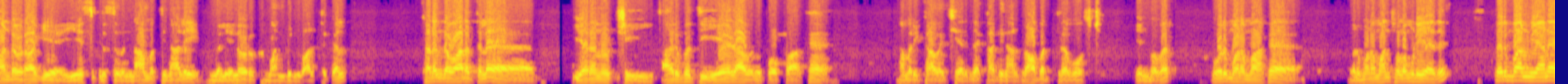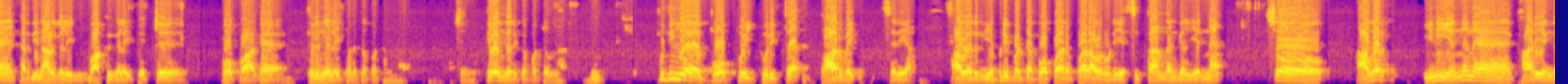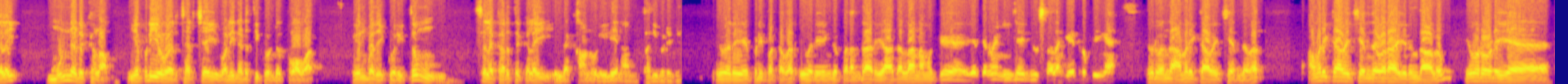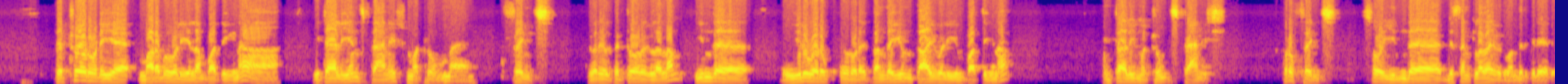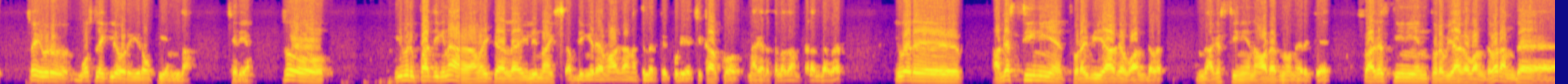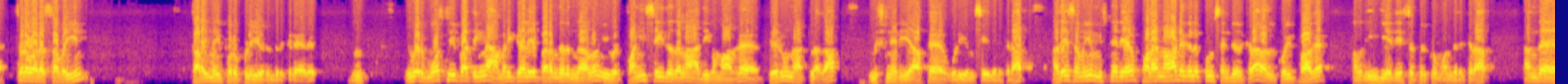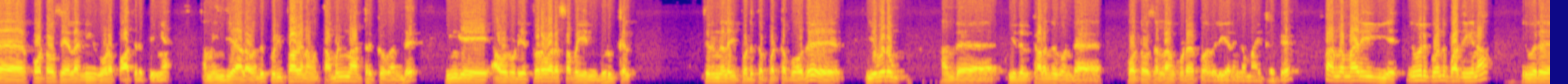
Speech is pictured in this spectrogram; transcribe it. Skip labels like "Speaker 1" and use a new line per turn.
ஆண்டவராகிய இயேசு கிறிஸ்துவின் நாமத்தினாலே உங்கள் எல்லோருக்கும் அன்பின் வாழ்த்துக்கள். கடந்த வாரத்துல இருநூற்றி அறுபத்தி ஏழாவது போப்பாக அமெரிக்காவை சேர்ந்த கர்தினால் ராபர்ட் பிரவோஸ்ட் என்பவர் ஒரு மனமாக ஒரு மனமான்னு சொல்ல முடியாது பெரும்பான்மையான கர்தினால்களின் வாக்குகளை பெற்று போப்பாக திருநிலைப்படுத்தப்பட்டுள்ளார். சரி, தேர்ந்தெடுக்கப்பட்டுள்ளார். புதிய போப்பை குறித்த பார்வை சரியா? அவர் எப்படிப்பட்ட போப்பா இருப்பார்? அவருடைய சித்தாந்தங்கள் என்ன? சோ அவர் இனி என்னென்ன காரியங்களை முன்னெடுக்கலாம்? எப்படி அவர் சர்ச்சை வழிநடத்தி கொண்டு போவார்? என்பதை குறித்தும் சில கருத்துக்களை இந்த காணொலியிலே நான் பதிவிடுகிறேன். இவர் எப்படிப்பட்டவர்? இவர் எங்க பிறந்தார்? அதெல்லாம் நமக்கு ஏற்கனவே நீங்க நியூஸ் எல்லாம் கேட்டிருப்பீங்க. இவர் வந்து அமெரிக்காவை சேர்ந்தவர். அமெரிக்காவை சேர்ந்தவரா இருந்தாலும் இவருடைய பெற்றோருடைய மரபு வழி எல்லாம் பாத்தீங்கன்னா இட்டாலியன் ஸ்பானிஷ் மற்றும் பிரெஞ்சு. இவர்கள் பெற்றோர்கள் எல்லாம் இந்த இருவரும் இவருடைய தந்தையும் தாய் வழியும் பாத்தீங்கன்னா இத்தாலி மற்றும் ஸ்பானிஷ். அப்புறம் ஃப்ரெஞ்ச் ஸோ இந்த டிசன்ட்ல தான் இவர் வந்திருக்கிறாரு. ஸோ இவர் மோஸ்ட் லைக்லி ஒரு யூரோப்பியன் தான். சரியா? ஸோ இவர் பார்த்தீங்கன்னா அமெரிக்காவில் இலினாய்ஸ் அப்படிங்கிற மாகாணத்தில் இருக்கக்கூடிய சிகாகோ நகரத்தில் தான் பிறந்தவர். இவர் அகஸ்தீனிய துறவியாக வாழ்ந்தவர். இந்த அகஸ்தீனியன் ஆர்டர்னு ஒன்று இருக்கு. ஸோ அகஸ்தீனியன் துறவியாக வாழ்ந்தவர் அந்த துறவர சபையின் தலைமை பொறுப்புலையும் இருந்திருக்கிறாரு. ம். இவர் மோஸ்ட்லி பாத்தீங்கன்னா அமெரிக்காலேயே பிறந்திருந்தாலும் இவர் பணி செய்ததெல்லாம் அதிகமாக பெருநாட்டுல தான் மிஷினரியாக ஊழியம் செய்திருக்கிறார். அதே சமயம் மிஷினரியாக பல நாடுகளுக்கும் சென்றிருக்கிறார். அதில் குறிப்பாக நமது இந்திய தேசத்திற்கும் வந்திருக்கிறார். அந்த போட்டோஸ் எல்லாம் நீங்க கூட பார்த்துருப்பீங்க. நம்ம இந்தியாவில வந்து குறிப்பாக நம்ம தமிழ்நாட்டிற்கு வந்து இங்கே அவருடைய துறவர சபையின் குருக்கள் திருநிலைப்படுத்தப்பட்ட போது இவரும் அந்த இதில் கலந்து கொண்ட போட்டோஸ் எல்லாம் கூட இப்போ வெளியரங்கமாயிட்டு இருக்கு அந்த மாதிரி இவருக்கு வந்து பாத்தீங்கன்னா இவர்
